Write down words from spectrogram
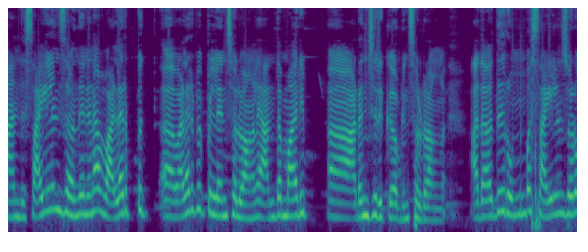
அந்த சைலன்ஸை வந்து என்னென்னா வளர்ப்பு வளர்ப்பு பிள்ளைன்னு சொல்லுவாங்களே அந்த மாதிரி அடைஞ்சிருக்கு அப்படின்னு சொல்கிறாங்க அதாவது ரொம்ப சைலன்ஸோட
